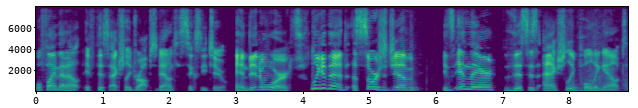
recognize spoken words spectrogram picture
we'll find that out if this actually drops down to 62 and it worked look at that a source gem is in there this is actually pulling out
